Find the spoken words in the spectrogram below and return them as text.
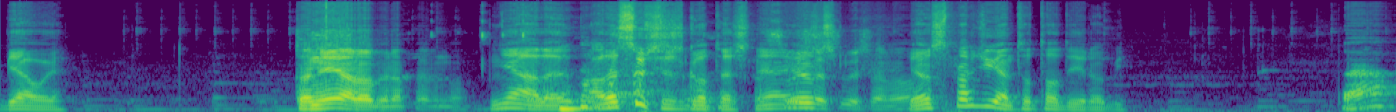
Biały. To nie ja robię na pewno. Nie, ale, ale słyszysz go też, nie? Ja Słyszę, już, słyszę, no. ja już sprawdziłem, to Toddy robi. Tak?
